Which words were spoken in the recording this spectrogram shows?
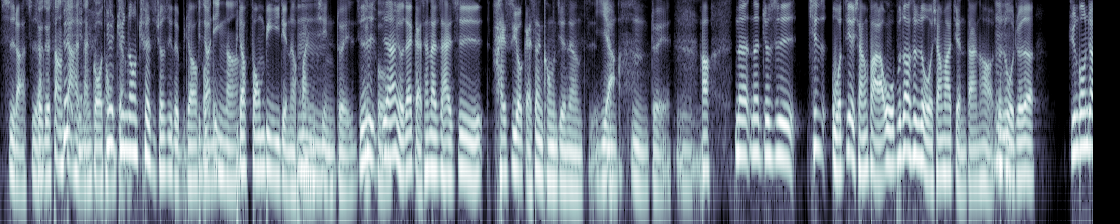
是啦是啦，对对，上下很难沟通。因为军中确实就是一个比较比较硬啊，比较封闭一点的环境，对，就是虽然有在改善，但是还是还是有改善空间这样子。呀，嗯，对，好，那那就是其实我自己的想法啦，我不知道是不是我想法简单哈，就是我觉得军工教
